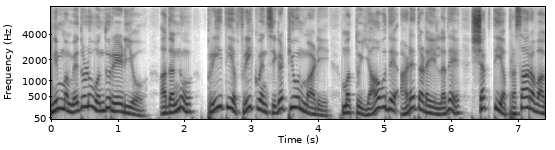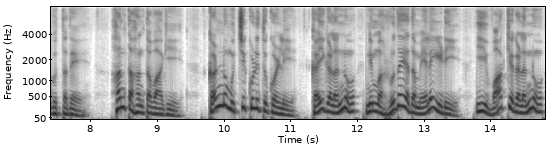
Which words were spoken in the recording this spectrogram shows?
ನಿಮ್ಮ ಮೆದುಳು ಒಂದು ರೇಡಿಯೋ, ಅದನ್ನು ಪ್ರೀತಿಯ ಫ್ರೀಕ್ವೆನ್ಸಿಗೆ ಟ್ಯೂನ್ ಮಾಡಿ ಮತ್ತು ಯಾವುದೇ ಅಡೆತಡೆಯಿಲ್ಲದೆ ಶಕ್ತಿಯ ಪ್ರಸಾರವಾಗುತ್ತದೆ. ಹಂತ ಹಂತವಾಗಿ, ಕಣ್ಣು ಮುಚ್ಚಿ ಕುಳಿತುಕೊಳ್ಳಿ, ಕೈಗಳನ್ನು ನಿಮ್ಮ ಹೃದಯದ ಮೇಲೆ ಇಡಿ. ಈ ವಾಕ್ಯಗಳನ್ನು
